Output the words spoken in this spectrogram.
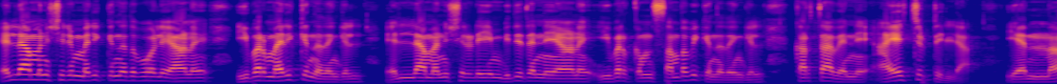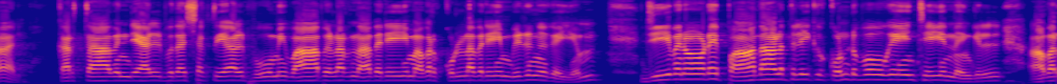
എല്ലാ മനുഷ്യരും മരിക്കുന്നത് പോലെയാണ് ഇവർ മരിക്കുന്നതെങ്കിൽ എല്ലാ മനുഷ്യരുടെയും വിധി തന്നെയാണ് ഇവർക്കും സംഭവിക്കുന്നതെങ്കിൽ കർത്താവ് എന്നെ അയച്ചിട്ടില്ല. എന്നാൽ കർത്താവിന്റെ അത്ഭുത ശക്തിയാൽ ഭൂമി വാ പിളർന്ന് അവരെയും അവർക്കുള്ളവരെയും വിഴുങ്ങുകയും ജീവനോടെ പാതാളത്തിലേക്ക് കൊണ്ടുപോവുകയും ചെയ്യുന്നെങ്കിൽ അവർ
